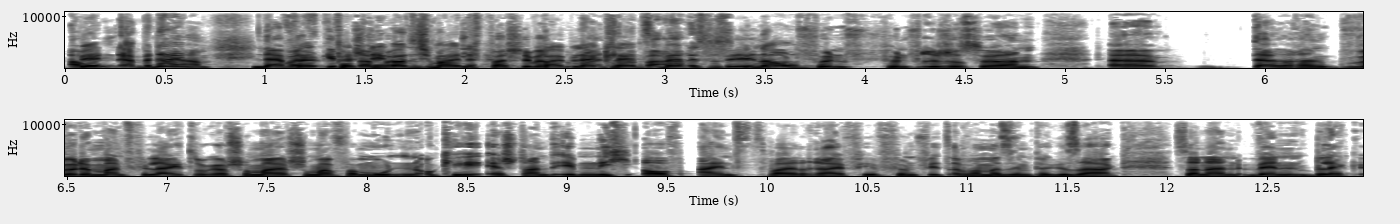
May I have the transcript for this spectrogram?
aber- wenn, aber nein, Ja, ver versteh, aber- was ich meine. Ich verstehe, was Bei Black Clansman ist es Filme genau und fünf, fünf Regisseuren. Äh, daran würde man vielleicht sogar schon mal schon mal vermuten, okay, er stand eben nicht auf eins, zwei, drei, vier, fünf, jetzt einfach mal simpel gesagt, sondern wenn Black,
